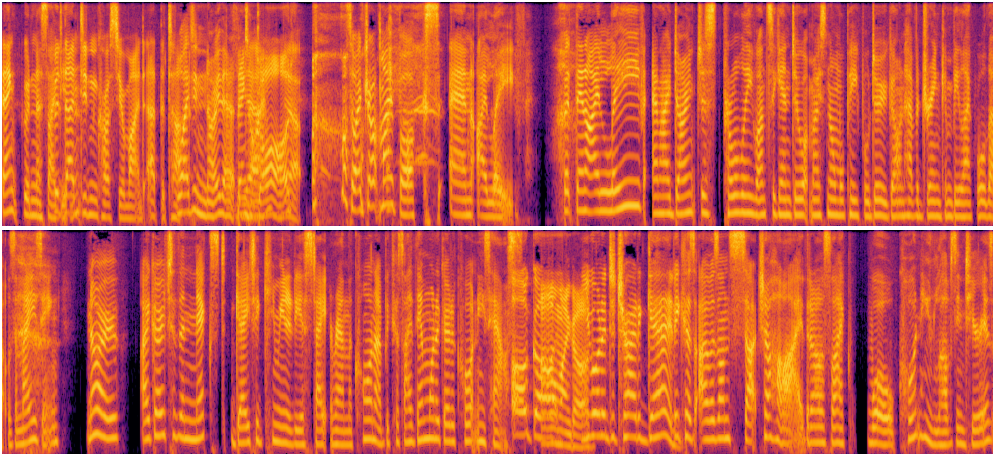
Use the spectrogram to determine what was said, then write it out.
thank goodness I But didn't. that didn't cross your mind at the time. well, I didn't know that at Thank the time. God. Yeah. So I drop my box and I leave. But then I leave and I don't just probably once again do what most normal people do go and have a drink and be like, well, that was amazing. No, I go to the next gated community estate around the corner because I then want to go to Courtney's house. Oh God! Oh, my God. You wanted to try it again? Because I was on such a high that I was like, well, Courtney loves interiors.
